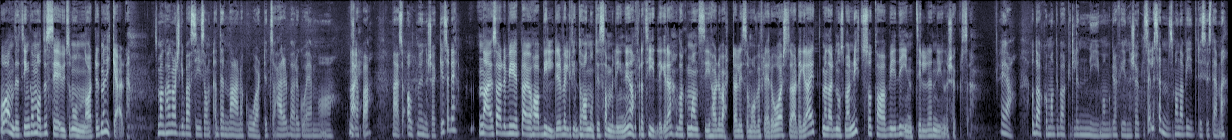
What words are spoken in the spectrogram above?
Og andre ting kan på en måte se ut som ondartet, men ikke er det. Så man kan kanskje ikke bare si sånn at denne er nok godartet, så her er det bare å gå hjem og, Nei. slappe av? Nei, så alt må undersøkes, eller? Nei, så er det, Vi pleier å ha bilder, veldig fint å ha noen til sammenligning da, fra tidligere. og Da kan man si har det vært der liksom over flere år, så er det greit. Men er det noe som er nytt, så tar vi det inn til en ny undersøkelse. Ja. Og da kommer man tilbake til en ny mammografiundersøkelse, eller sendes man da videre i systemet?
